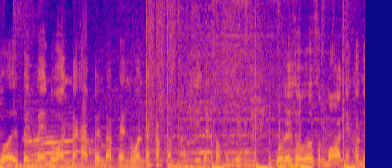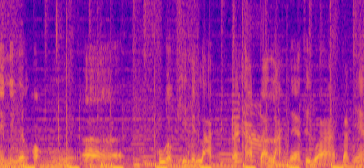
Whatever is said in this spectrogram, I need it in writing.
โดยเป็นแมนนวลนะครับ เป็นแบบแมนนวลนะครับปรับเอนได้2สเต็ปตัวเลนโซเวลสปอร์ตเนี่ยเขาเน้นในเรื่องของเอ่อผู้ขับขี่เป็นหลักนะครับ ด้านหลังเนี่ยถือว่าแบบเนี้ย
